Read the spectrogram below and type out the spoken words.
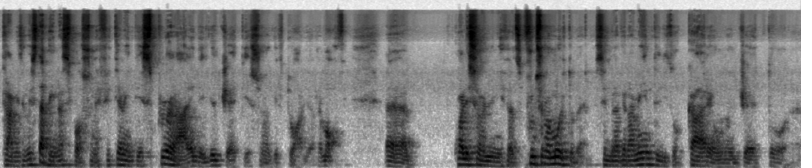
tramite questa penna si possono effettivamente esplorare degli oggetti che sono virtuali o remoti. Eh, quali sono le limitazioni? Funziona molto bene, sembra veramente di toccare un oggetto eh,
